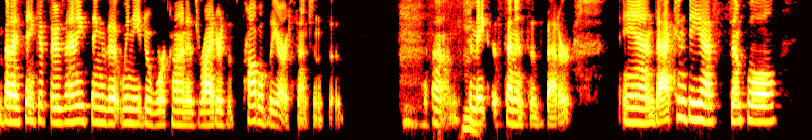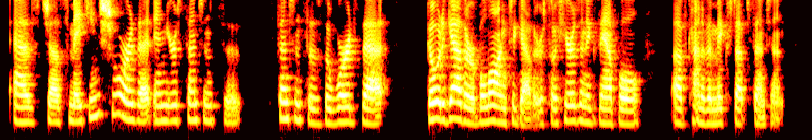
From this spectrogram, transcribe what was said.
But I think if there's anything that we need to work on as writers, it's probably our sentences um, to hmm. make the sentences better. And that can be as simple as just making sure that in your sentences, sentences the words that go together belong together. So here's an example of kind of a mixed up sentence.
